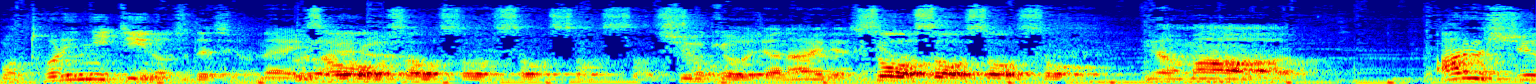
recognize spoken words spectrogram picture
もうトリニティの図ですよねいそうそうそうそうそうそう。宗教じゃないですそうそうそうそう。いやまあある種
